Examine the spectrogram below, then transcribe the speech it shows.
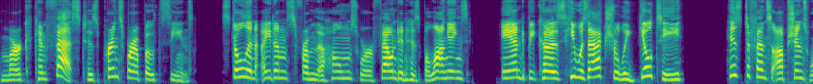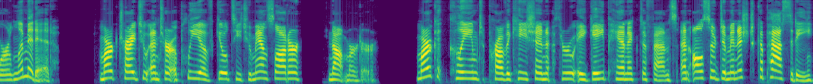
Mark confessed, his prints were at both scenes. Stolen items from the homes were found in his belongings, and because he was actually guilty, his defense options were limited. Mark tried to enter a plea of guilty to manslaughter, not murder. Mark claimed provocation through a gay panic defense and also diminished capacity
